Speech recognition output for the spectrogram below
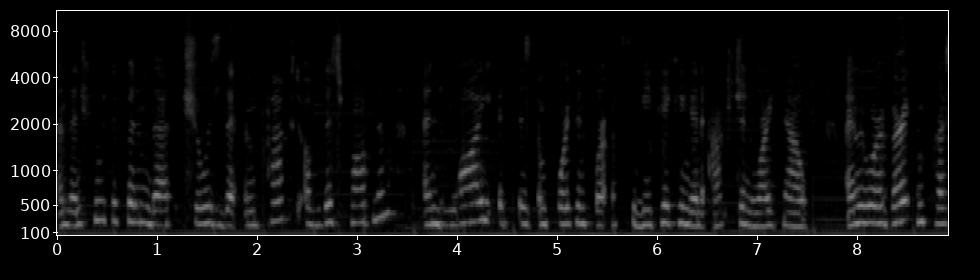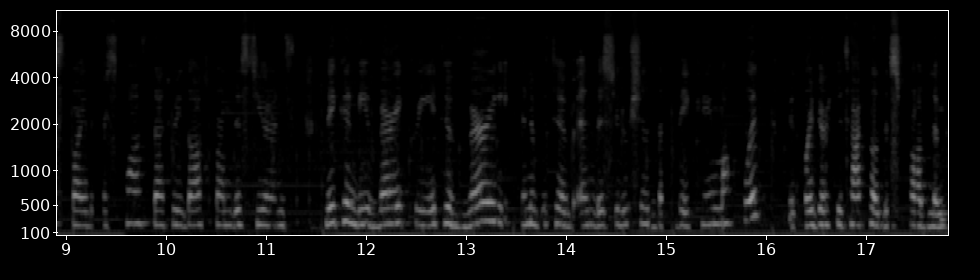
And then shoot a film that shows the impact of this problem and why it is important for us to be taking an action right now. And we were very impressed by the response that we got from the students. They can be very creative, very innovative in the solutions that they came up with in order to tackle this problem.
